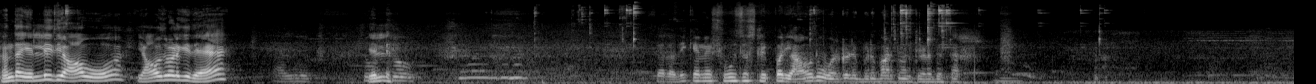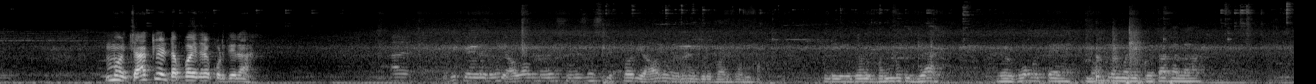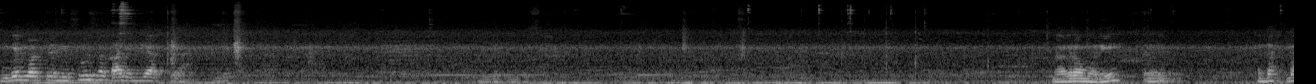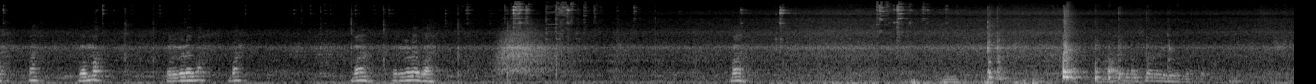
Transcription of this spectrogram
ಕಂದ ಎಲ್ಲಿದೆಯೋ ಹಾವು ಯಾವುದ್ರೊಳಗಿದೆ? ಎಲ್ಲಿ? ಸರ್ ಅದಕ್ಕೇನೆ ಶೂಸ್ ಸ್ಲಿಪ್ಪರ್ ಯಾವುದು ಹೊರಗಡೆ ಬಿಡಬಾರ್ದು ಅಂತ ಹೇಳಿದೆ ಸರ್. ಅಮ್ಮ ಚಾಕ್ಲೇಟ್ ಡಬ್ಬ ಇದ್ರೆ ಕೊಡ್ತೀರಾ? ಅದಕ್ಕೆ ಹೇಳಿದ್ರು ಯಾವಾಗಲೂ ಶೂಸು ಸ್ಲಿಪ್ಪರ್ ಯಾವುದು ಹೊರಗಡೆ ಬಿಡಬಾರ್ದು ಅಂತ. ನೋಡಿ ಇದ್ರೊಳಗೆ ಬಂದ್ಬಿಟ್ಟಿದ್ಯಾ? ಇದ್ರೊಳಗೆ ಹೋಗುತ್ತೆ ಮಕ್ಕಳು ಮರಿಗೆ ಗೊತ್ತಾಗಲ್ಲ. ಈಗೇನು ಮಾಡ್ತೀರಾ ನೀವು ಶೂಸ್ನ ಕಾಲು ಹಿಂಗೆ ಹಾಕ್ತೀರಾ? ನಾಗರಾವ್ ಮರಿ ಕಂದ, ಬಾ ಬಾ, ಬಮ್ಮ, ಹೊರಗಡೆ ಬಾ ಬಾ ಬಾ, ಹೊರಗಡೆ ಬಾ. ಬಾ.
